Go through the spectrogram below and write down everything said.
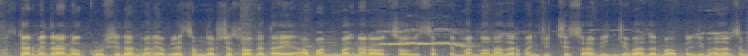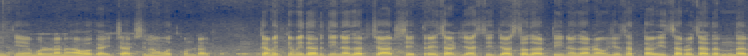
नमस्कार मित्रांनो कृषी धनमध्ये आपले संघर्ष स्वागत आहे. आपण बघणार आहोत सव्वीस सप्टेंबर दोन हजार पंचवीसचे सोयाबीनचे बाजारभाव पहिली बाजार समिती आहे बुलढाणा. आवक आहे चारशे नव्वद क्विंटल. कमीत कमी दर तीन हजार चारशे त्रेसष्ट जास्तीत जास्त दर तीन हजार नऊशे सत्तावीस सर्वसाधारण दर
